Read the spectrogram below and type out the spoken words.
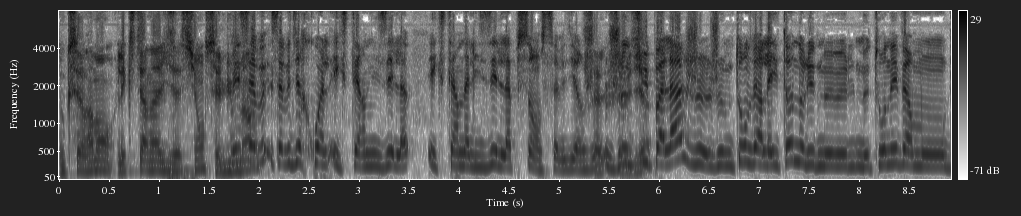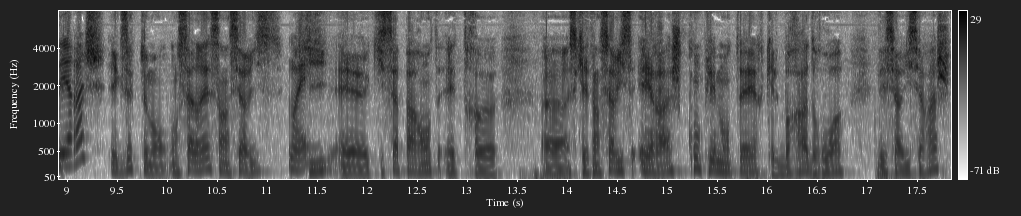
Donc c'est vraiment l'externalisation, c'est l'humain. Mais ça veut, ça veut, dire quoi externaliser l'absence Ça veut dire je, ça, je ça ne dire... suis pas là, je, je, me tourne vers Layton au lieu de me, me tourner vers mon DRH Exactement. On s'adresse à un service ouais. qui, euh, qui s'apparente être euh, euh, ce qui est un service RH complémentaire, qui est le bras droit des services RH,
